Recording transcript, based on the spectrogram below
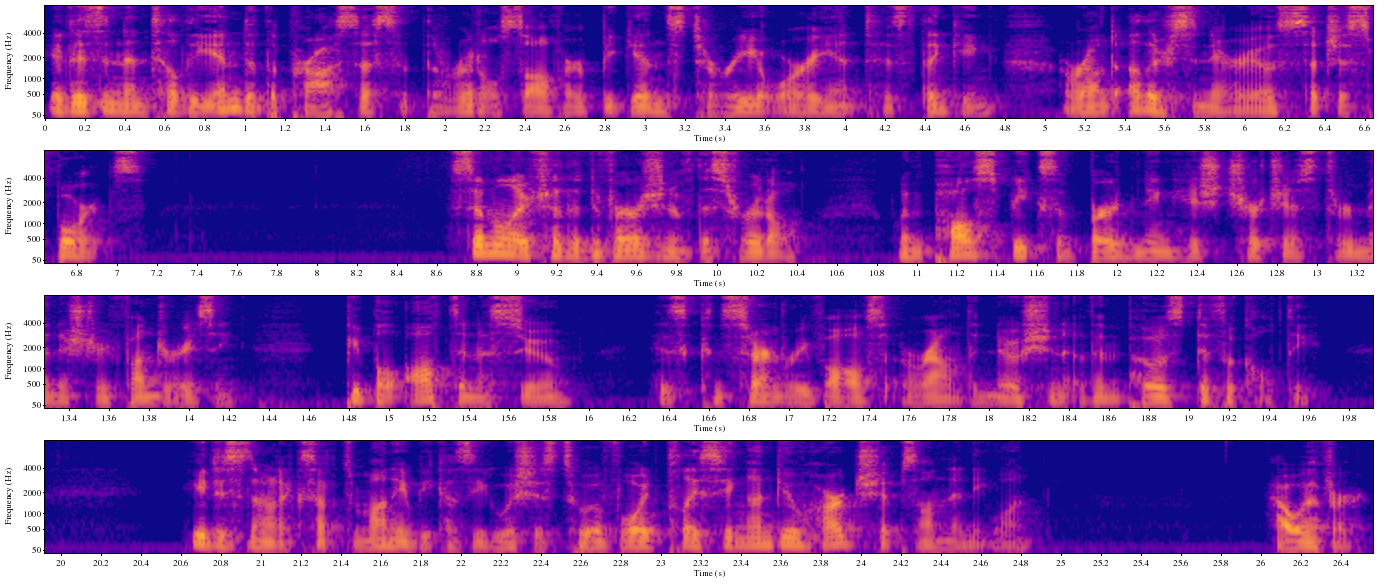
it isn't until the end of the process that the riddle solver begins to reorient his thinking around other scenarios such as sports. Similar to the diversion of this riddle, when Paul speaks of burdening his churches through ministry fundraising, people often assume his concern revolves around the notion of imposed difficulty. He does not accept money because he wishes to avoid placing undue hardships on anyone. However,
